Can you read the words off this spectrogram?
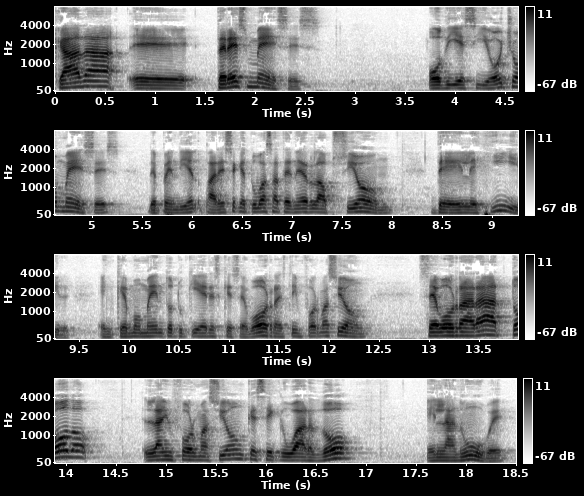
cada eh, tres meses o 18 meses, dependiendo, parece que tú vas a tener la opción de elegir en qué momento tú quieres que se borre esta información, se borrará toda la información que se guardó en la nube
